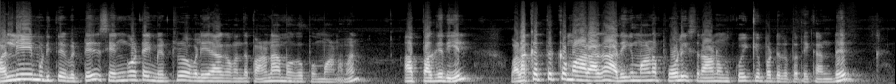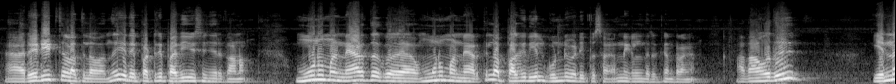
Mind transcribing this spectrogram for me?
பள்ளியை முடித்துவிட்டு செங்கோட்டை மெட்ரோ வழியாக வந்த பன்னெண்டாம் வகுப்பு மாணவன் அப்பகுதியில் வழக்கத்துக்கு மாறாக அதிகமான போலீஸ் இராணுவம் குவிக்கப்பட்டிருப்பதை கண்டு ரெடிட் தளத்தில் வந்து இதை பற்றி பதிவு செஞ்சுருக்கானோம். மூணு மணி நேரத்துக்கு மூணு மணி நேரத்தில் அப்பகுதியில் குண்டு வெடிப்பு நிகழ்ந்திருக்கின்றாங்க. அதாவது என்ன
